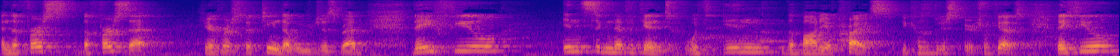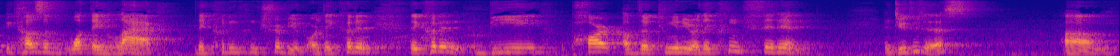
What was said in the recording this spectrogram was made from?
And the first the first set here in verse 15 that we just read, they feel insignificant within the body of Christ because of their spiritual gifts. They feel because of what they lack, they couldn't contribute or they couldn't they couldn't be part of the community or they couldn't fit in. And due to this, um,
